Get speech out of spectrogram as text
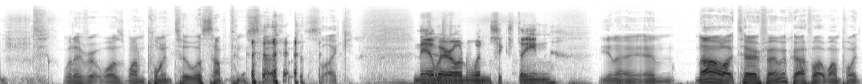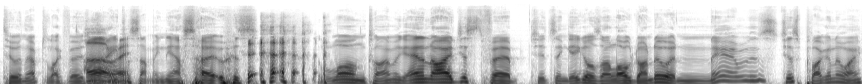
whatever it was, one point two or something. So it was like, Now yeah. we're on 116. You know, and no, like Terra Firmacraft like one point two, and they're up to like version Oh, eight or right. something now. So it was a long time ago, and I just for shits and giggles, I logged onto it, and yeah, it was just plugging away.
